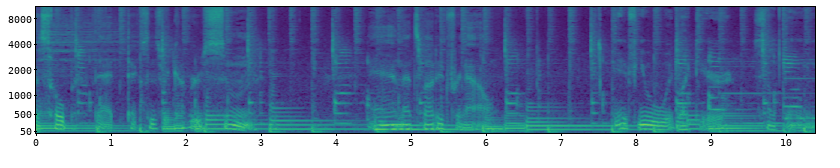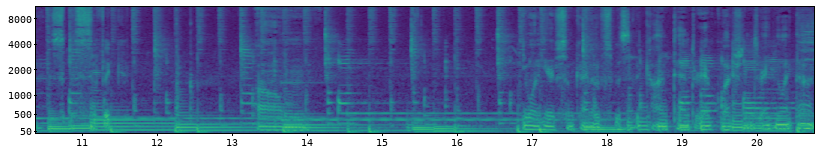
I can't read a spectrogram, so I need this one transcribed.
So let us hope that Texas recovers soon. And that's about it for now. If you would like to hear something specific, um, you want to hear some kind of specific content or have questions or anything like that,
